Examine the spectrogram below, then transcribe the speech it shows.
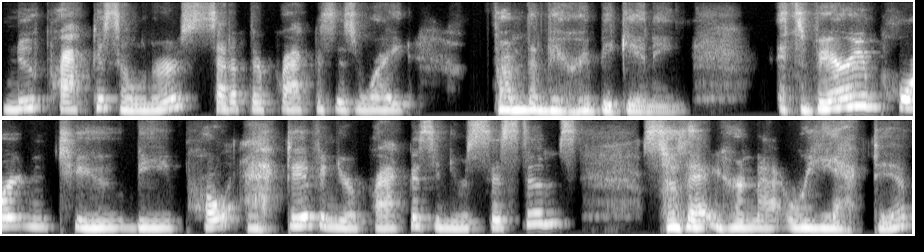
new practice owners set up their practices right from the very beginning it's very important to be proactive in your practice and your systems so that you're not reactive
